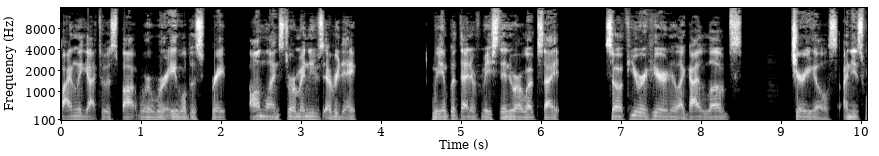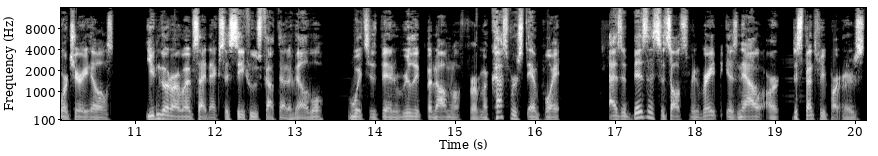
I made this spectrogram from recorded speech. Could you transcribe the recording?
finally got to a spot where we're able to scrape online store menus every day. We input that information into our website. So if you were here and you're like, I loved Cherry Hills, I need some more Cherry Hills, you can go to our website next to see who's got that available, which has been really phenomenal from a customer standpoint. As a business, it's also been great because now our dispensary partners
